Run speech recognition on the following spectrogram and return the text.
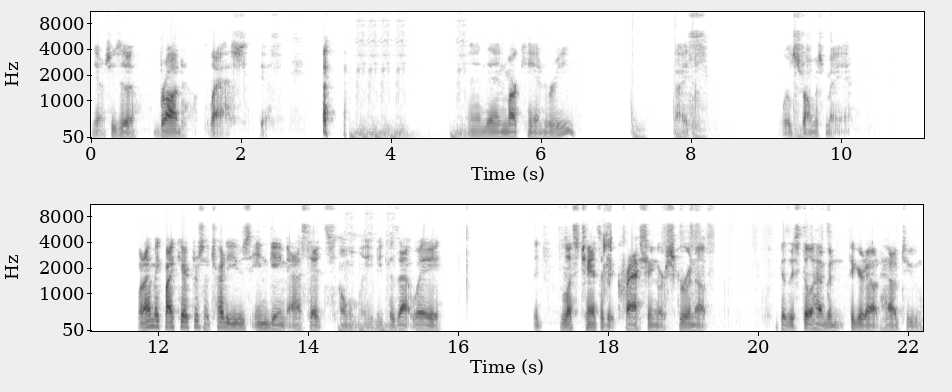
you know, she's a broad lass. Yes. and then Mark Henry. Nice. World's strongest man when I make my characters, I try to use in-game assets only because that way it's less chance of it crashing or screwing up because they still haven't figured out how to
